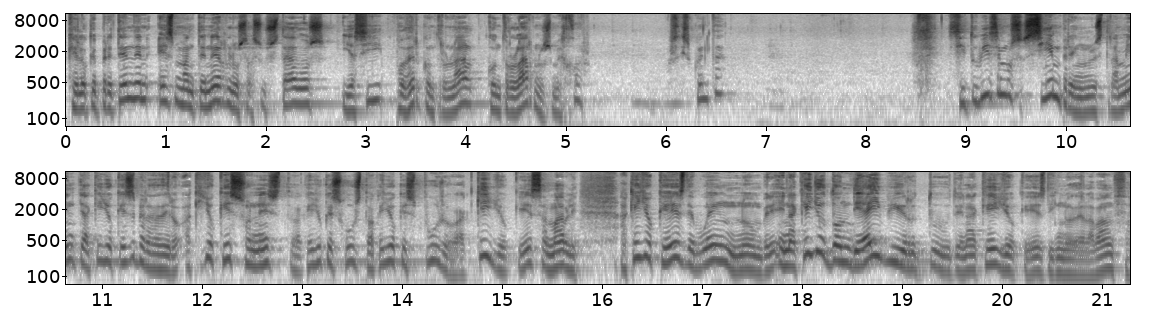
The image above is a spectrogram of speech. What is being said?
que lo que pretenden es mantenernos asustados y así poder controlar, controlarnos mejor. ¿Os dais cuenta? Si tuviésemos siempre en nuestra mente aquello que es verdadero, aquello que es honesto, aquello que es justo, aquello que es puro, aquello que es amable, aquello que es de buen nombre, en aquello donde hay virtud, en aquello que es digno de alabanza,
